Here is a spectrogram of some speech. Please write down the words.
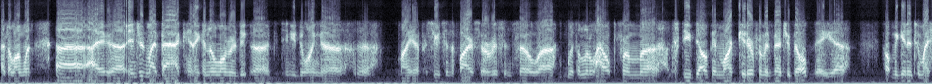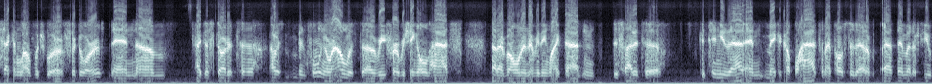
That's a long one. Uh, I uh, injured my back, and I can no longer do, uh, continue doing uh, uh, my pursuits in the fire service. And so, with a little help from Steve Delk and Mark Kidder from Adventurebilt, they helped me get into my love, which were fedoras. And um, I just started to. I was been fooling around with uh, refurbishing old hats that I've owned and everything like that, and decided to continue that and make a couple hats. And I posted at, at them at a few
